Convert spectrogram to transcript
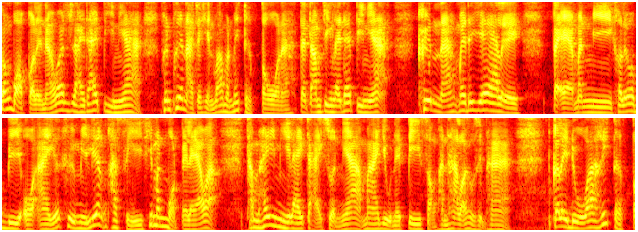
ต้องบอกก่อนเลยนะว่ารายได้ปีนี้เพื่อนๆอาจจะเห็นว่ามันไม่เติบโตนะ แต่ตามจริงรายได้ปีนี้ขึ้นนะ ไม่ได้แย่เลย แต่มันมีเขาเรียกว่า BOI ก็คือมีเรื่องภาษีที่มันหมดไปแล้วอะ่ะทำให้มีรายจ่ายส่วนนี้มาอยู่ในปี 2565 ก็เลยดูว่าเฮ้ยเติบโต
